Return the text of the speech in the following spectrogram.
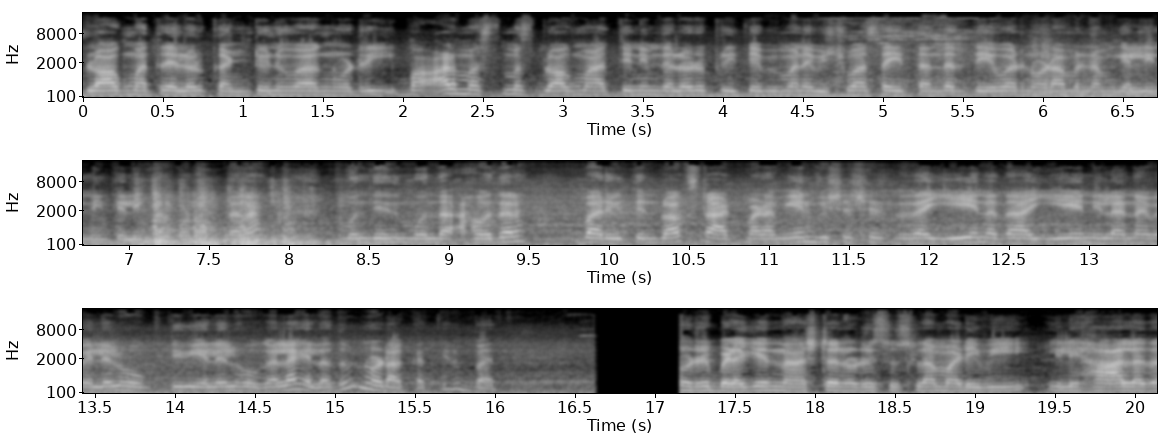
ಬ್ಲಾಗ್ ಮಾತ್ರ ಎಲ್ಲರೂ ಕಂಟಿನ್ಯೂ ಆಗಿ ನೋಡ್ರಿ. ಭಾಳ ಮಸ್ತ್ ಮಸ್ತ್ ಬ್ಲಾಗ್ ಮಾಡ್ತೀವಿ ನಿಮ್ದು ಎಲ್ಲರೂ ಪ್ರೀತಿ, ಅಭಿಮಾನ, ವಿಶ್ವಾಸ ಇತ್ತಂದ್ರೆ ದೇವರು ನೋಡಂಬ್ರೆ ನಮ್ಗೆ ಎಲ್ಲಿ ನಿಂತು ಎಲ್ಲಿ ಕರ್ಕೊಂಡು ಹೋಗ್ತಾನೆ ಮುಂದಿನ ಮುಂದೆ ಹೌದಲ್ಲ ಬರ್ರಿ ಇವತ್ತಿನ ಬ್ಲಾಗ್ ಸ್ಟಾರ್ಟ್ ಮಾಡಮ್. ಏನು ವಿಶೇಷ ಇರ್ತದ ಏನದ ಏನಿಲ್ಲ, ನಾವು ಎಲ್ಲೆಲ್ಲಿ ಹೋಗ್ತೀವಿ, ಎಲ್ಲೆಲ್ಲಿ ಹೋಗಲ್ಲ, ಎಲ್ಲದು ನೋಡಾಕತ್ತೀರಿ ಬರ್ರಿ. ನೋಡ್ರಿ, ಬೆಳಗ್ಗೆ ನಾಷ್ಟ ನೋಡ್ರಿ, ಸುಸ್ಲಾ ಮಾಡೀವಿ. ಇಲ್ಲಿ ಹಾಲದ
